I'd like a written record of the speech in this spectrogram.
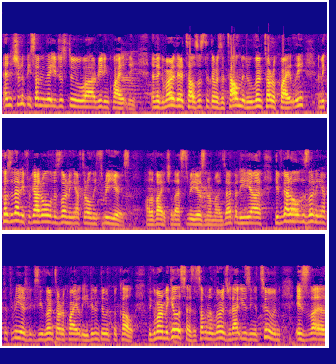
and it shouldn't be something that you just do uh, reading quietly. And the Gemara there tells us that there was a Talmud who learned Torah quietly and because of that he forgot all of his learning after only three years. Halavai, should last three years in our minds, right? But he uh, he forgot all of his learning after three years because he learned Torah quietly. He didn't do it b'kol. The Gemara Megillah says that someone who learns without using a tune is uh,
